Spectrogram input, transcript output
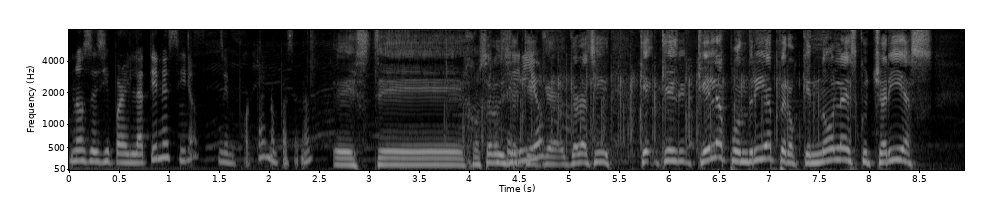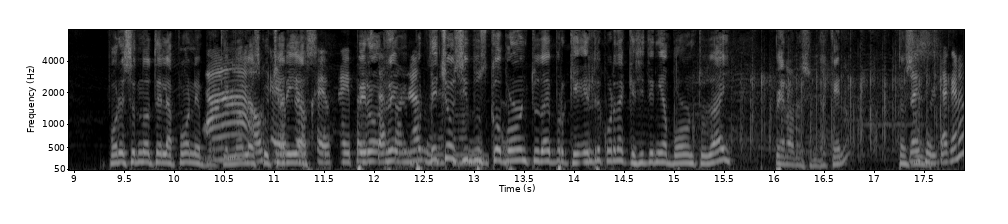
No sé si por ahí la tienes, si no, no importa, no pasa nada. Este, José lo dice que, ¿Joselillo? que- que ahora sí, que, que, la pondría, pero que no la escucharías. Por eso no te la pone, porque Ah, no la ok, escucharías. ok, pero re- de hecho ese sí buscó. Born to Die porque él recuerda que sí tenía Born to Die, pero resulta que no. Entonces, Resulta que no,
